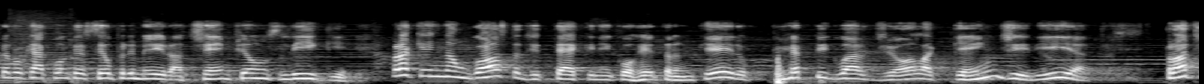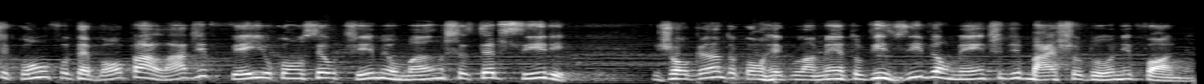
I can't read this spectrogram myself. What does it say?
pelo que aconteceu primeiro, a Champions League. Para quem não gosta de técnico retranqueiro, Pep Guardiola, quem diria, praticou um futebol para lá de feio com o seu time, o Manchester City, jogando com o regulamento visivelmente debaixo do uniforme.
